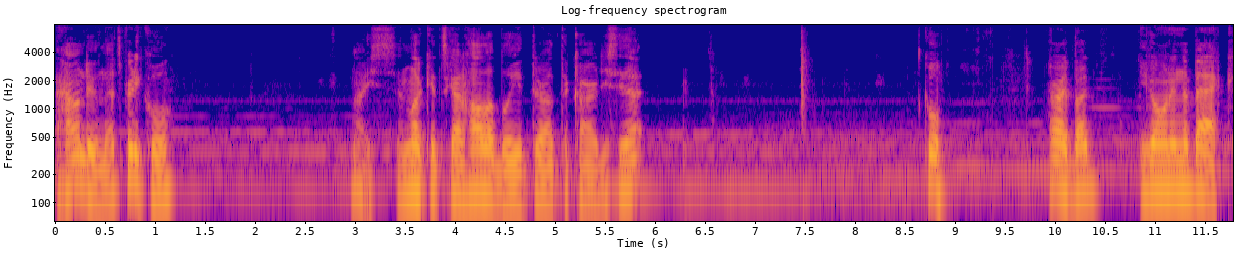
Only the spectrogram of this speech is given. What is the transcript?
Houndoom. That's pretty cool. Nice. And look, it's got Holo Bleed throughout the card. You see that? Cool. All right, bud. You going in the back.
